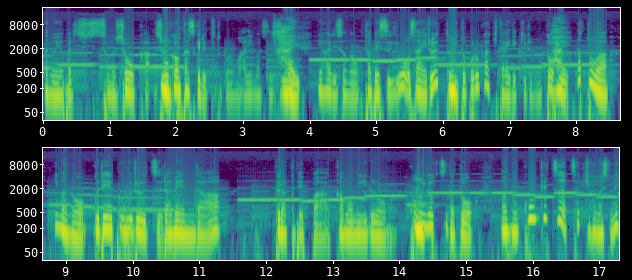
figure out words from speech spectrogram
あの、やっぱりその消化、消化を助けるっていうところもありますし、うんはい、やはりその食べ過ぎを抑えるというところが期待できるのと、はい、あとは今のグレープフルーツ、ラベンダー、ブラックペッパー、カモミールローマン。この4つだと、あの、高血圧、さっき話したね、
